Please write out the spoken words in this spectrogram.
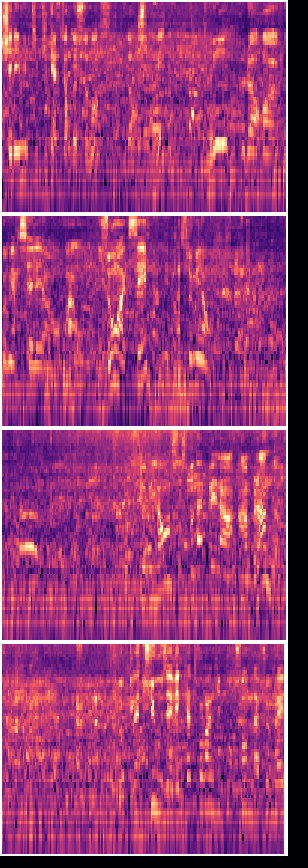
chez les multiplicateurs de semences, d'orge hybride, où leur euh, commercial, enfin, ils ont accès à ce mélange. Ce mélange, c'est ce qu'on appelle un, un blind. Donc là-dessus, vous avez 90% de la femelle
